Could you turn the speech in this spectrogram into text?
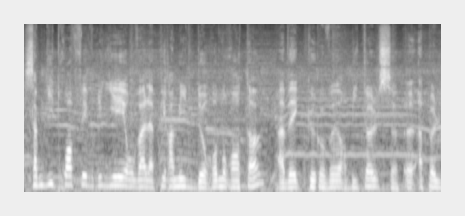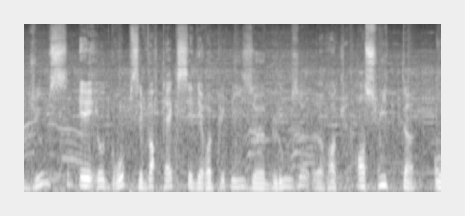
Samedi 3 février on va à la pyramide de Romorantin avec cover Beatles euh, Apple Juice et l'autre groupe c'est Vortex, c'est des reprises euh, blues euh, rock. Ensuite on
